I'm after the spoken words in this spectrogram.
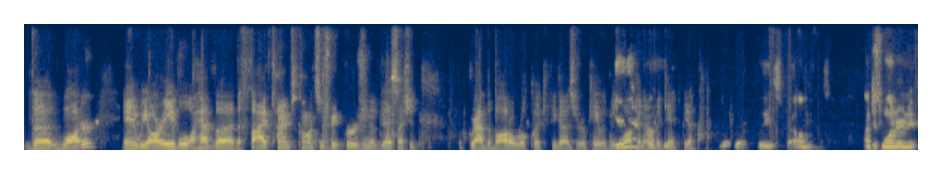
the water. And we are able, I have uh, the five times concentrate version of this. I should grab the bottle real quick if you guys are okay with me yeah, walking yeah, out again. Yeah. Please, by all means. I'm just wondering if,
